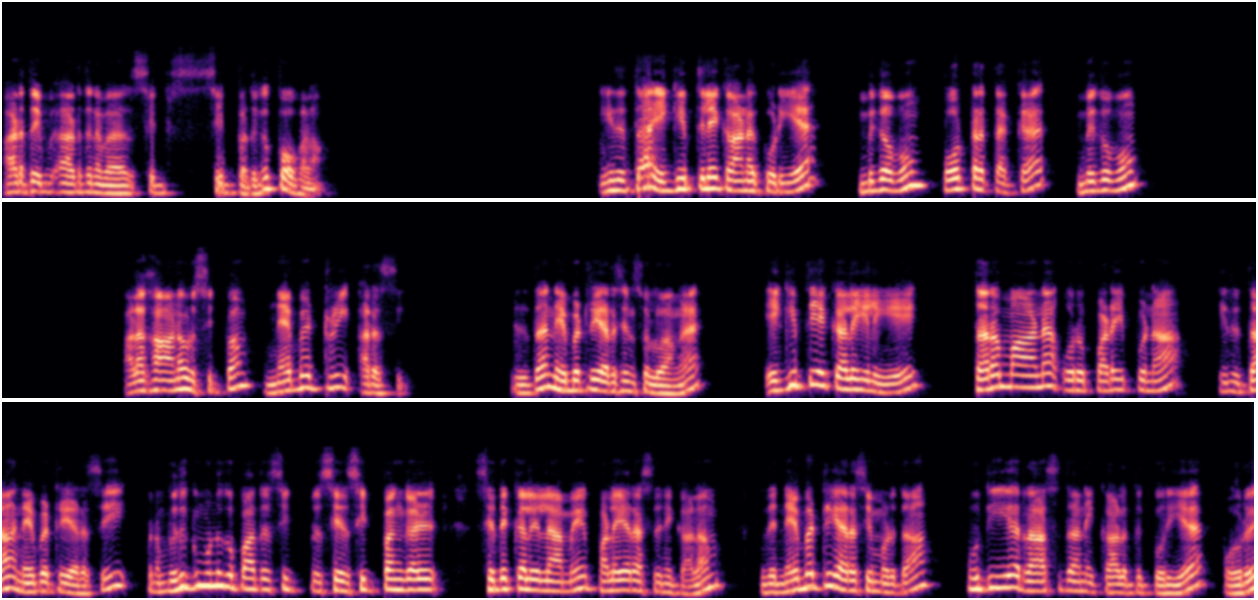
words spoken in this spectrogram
அடுத்து அடுத்து நம்ம சிற் சிற்பத்துக்கு போகலாம். இதுதான் எகிப்திலே காணக்கூடிய மிகவும் போற்றத்தக்க மிகவும் அழகான ஒரு சிற்பம் நெபட்ரி அரசி. இதுதான் நெபட்ரி அரசின்னு சொல்லுவாங்க. எகிப்திய கலையிலேயே தரமான ஒரு படைப்புனா இதுதான் நெபட்ரி அரசி. இப்போ நம்ம இதுக்கு முன்னுக்கு பார்த்த சிற்ப சிற்பங்கள் செதுக்கல் எல்லாமே பழைய ராசதானி காலம். இந்த நெபட்ரி அரசி மட்டும் தான் புதிய ராசதானி காலத்துக்குரிய ஒரு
